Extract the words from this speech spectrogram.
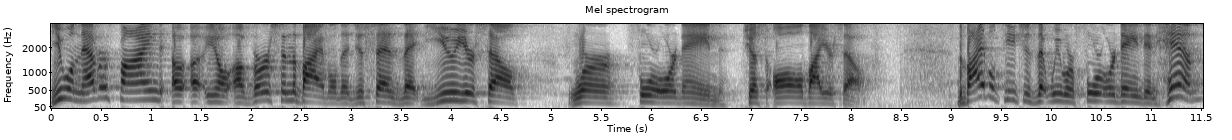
You will never find a, a, you know, a verse in the Bible that just says that you yourself were foreordained just all by yourself. The Bible teaches that we were foreordained in him,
